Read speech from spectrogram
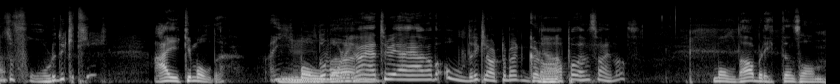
og så får du det ikke til. Nei, ikke Molde. Nei, Molde og Vålerenga. Jeg tror jeg, jeg hadde aldri klart å være glad Ja. på dems vegne. Altså. Molde har blitt en sånn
